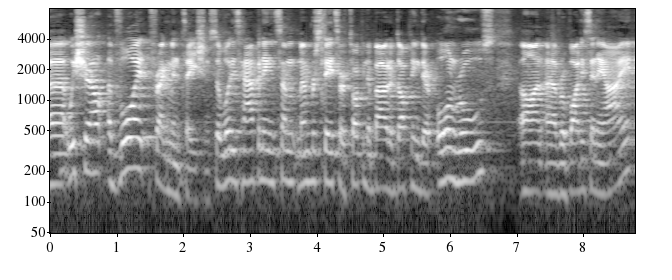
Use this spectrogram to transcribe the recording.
Uh, we shall avoid fragmentation. So what is happening, some member states are talking about adopting their own rules on uh, robotics and AI.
